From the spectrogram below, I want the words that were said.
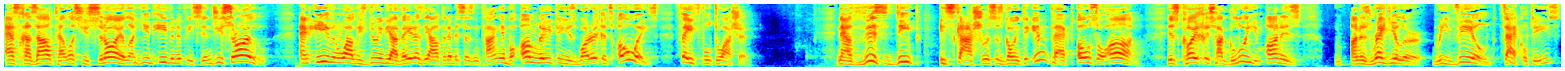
as Chazal tell us, Yisrael, a Yid, even if he sins, Yisraelu. And even while he's doing the Averas, the Alter Rebbe says in Tanya, it's always faithful to Hashem. Now this deep iskashrus is going to impact also on his koichish hagluyim, on his on his regular revealed faculties,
